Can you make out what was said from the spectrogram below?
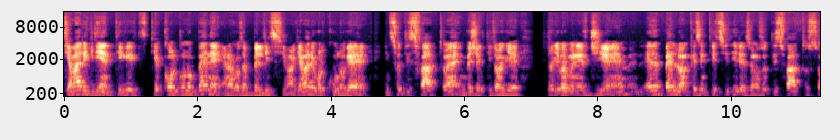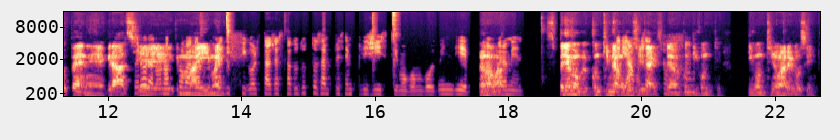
chiamare clienti che ti accolgono bene è una cosa bellissima. Chiamare qualcuno che è insoddisfatto eh, invece ti toglie, ti toglie proprio energie. Ed è bello anche sentirsi dire sono soddisfatto, sto bene, grazie. Per ora non ho trovato mai, mai... difficoltà, c'è stato tutto sempre semplicissimo con voi, quindi no, no, veramente. Speriamo che continuiamo speriamo, così, certo. dai, speriamo di, conti- di continuare così.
